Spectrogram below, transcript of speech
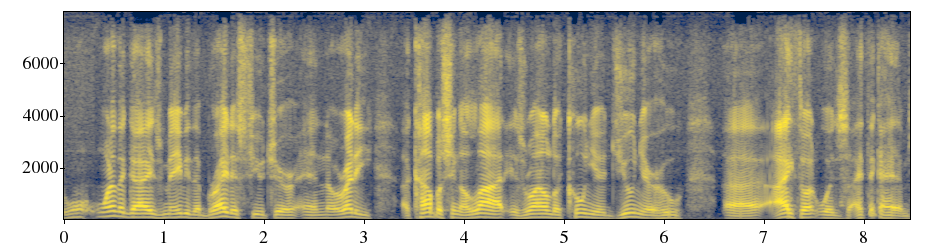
one of the guys, maybe the brightest future, and already accomplishing a lot, is Ronald Acuna Jr., who uh, I thought was, I think I had him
